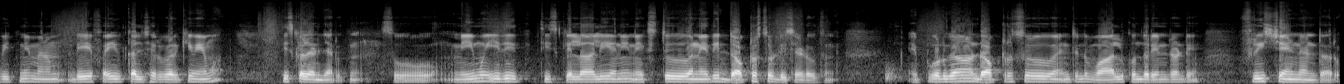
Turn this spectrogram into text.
వీటిని మనం డే ఫైవ్ కల్చర్ వరకు మేము తీసుకెళ్ళడం జరుగుతుంది. సో మేము ఇది తీసుకెళ్ళాలి అని నెక్స్ట్ అనేది డాక్టర్స్తో డిసైడ్ అవుతుంది. ఎప్పుడుగా డాక్టర్స్ ఏంటంటే వాళ్ళు కొందరు ఏంటంటే ఫ్రీజ్ చేయండి అంటారు.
